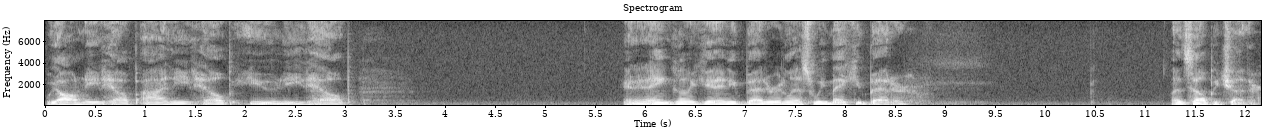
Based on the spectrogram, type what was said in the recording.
We all need help. I need help. You need help. And it ain't going to get any better unless we make it better. Let's help each other.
